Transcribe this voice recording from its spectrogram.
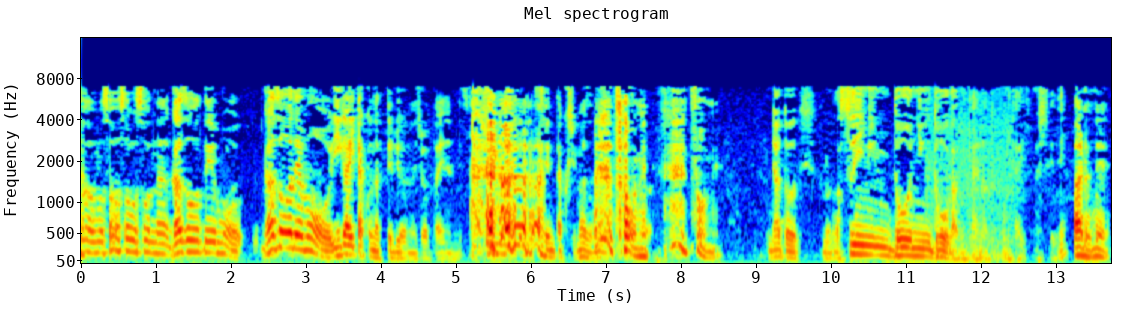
そもそもそもそんな画像でもう、画像でもう胃が痛くなってるような状態なんですよ。選択肢、まずね。そうね。そうね。で、あと、なんか睡眠導入動画みたいなとこ見たりとかしてね。あるね。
